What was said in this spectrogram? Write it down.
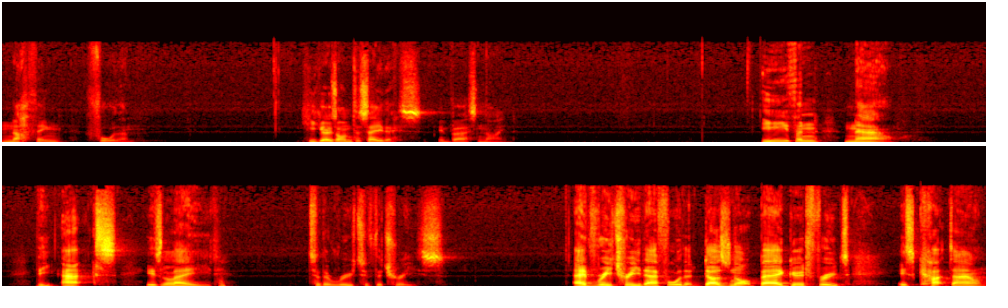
nothing for them, he goes on to say this in verse 9. Even now, the axe is laid to the root of the trees. Every tree, therefore, that does not bear good fruit is cut down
